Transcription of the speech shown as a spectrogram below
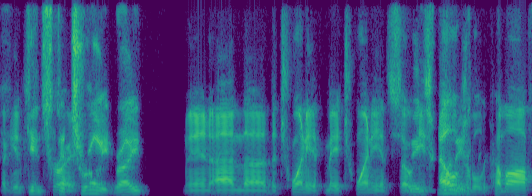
against, against Detroit. Detroit, right? And on the the twentieth, May twentieth. So May he's 20th. eligible to come off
